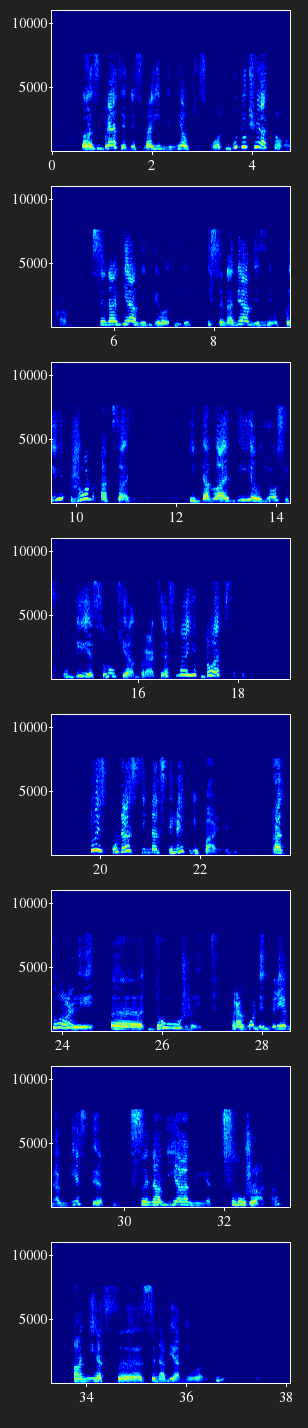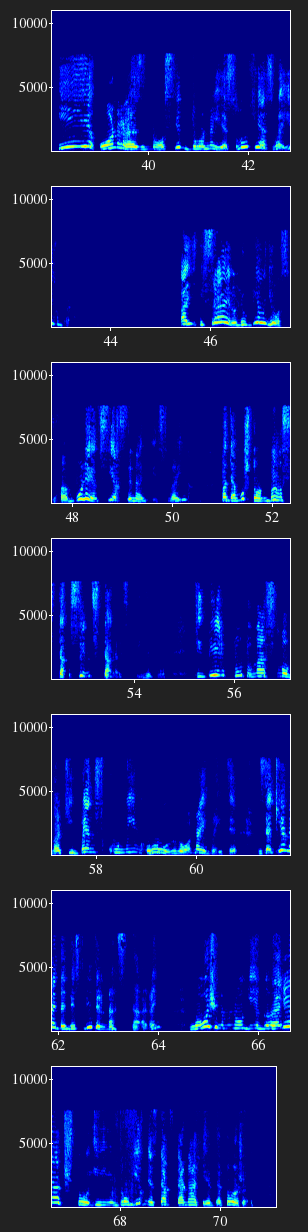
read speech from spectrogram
э, с братьями своими мелкий скот, будучи отроком. сыновьями Билы и сыновьями Зилпы жен отца его. И доводил Иосиф худые слухи о братьях своих до отца То есть у нас 17-летний парень, который э, дружит, проводит время вместе с сыновьями служанок, а не с э, сыновьями Лаи. И он разносит дурные слухи о своих братьях. А Израиль любил Иосифа более всех сыновей своих, потому что он был сын старости его. Теперь тут у нас слово кибен с куним уло на иврите. Закен это действительно старый, но очень многие говорят, что и в других местах в Танахе это тоже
